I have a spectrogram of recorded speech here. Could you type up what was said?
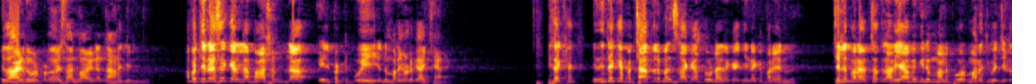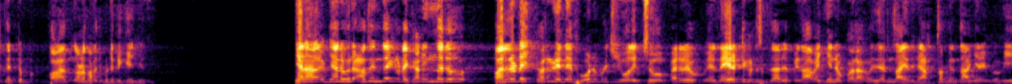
പിതാവിൽ നിന്ന് ഉൾപ്പെടുന്ന പരിശുദ്ധാത്മാവിൽ നിന്നാണ് ചെല്ലുന്നത് അപ്പൊ ജലാശയക്കാരെല്ലാം ഭാഷയിൽപ്പെട്ടു പോയി എന്നും പറഞ്ഞുകൊണ്ട് വ്യാഖ്യാനം. ഇതൊക്കെ ഇതിന്റെയൊക്കെ പശ്ചാത്തലം മനസ്സിലാക്കാത്തതുകൊണ്ടാണ് ഇതൊക്കെ ഇങ്ങനെയൊക്കെ പറയുന്നത് ചില പശ്ചാത്തലം അറിയാമെങ്കിലും മനഃപൂർവം മറച്ചു വെച്ചിട്ട് തെറ്റ് എന്നോട് പറഞ്ഞ് പഠിപ്പിക്കുകയും ചെയ്തു. ഞാൻ ഞാൻ ഒരു അതിന്റെ കൂടെ കാരണം ഇന്നൊരു പലരുടെ പലരും എന്നെ ഫോൺ വിളിച്ച് ചോദിച്ചു. പലരും നേരിട്ട് കണ്ട് സംസാരിച്ചു. പിതാവ് ഇങ്ങനെ എന്താ ഇതിന്റെ അർത്ഥം? എന്താ ഈ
